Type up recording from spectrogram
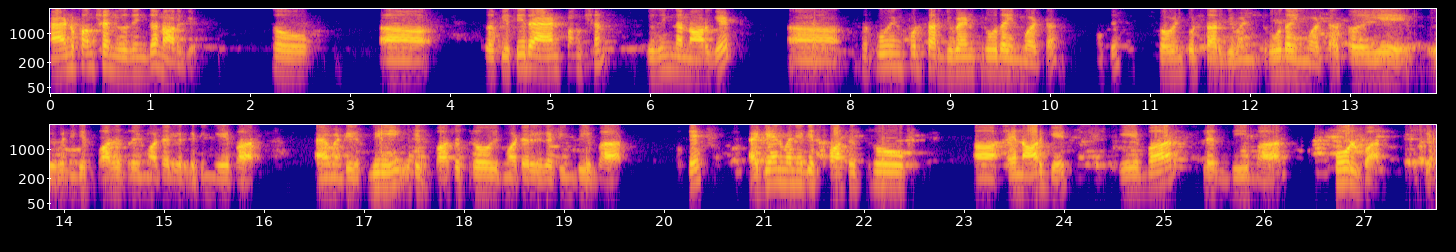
AND function using the NOR gate. So uh, so if you see the AND function using the NOR gate, uh, the two inputs are given through the inverter. Okay. So inputs are given through the inverter. So A, when it is passed through inverter, you are getting A bar. And when it is B, it is passed through inverter, you are getting B bar. Okay. Again, when it is passed through uh, an OR gate, A bar plus B bar whole bar. Okay.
